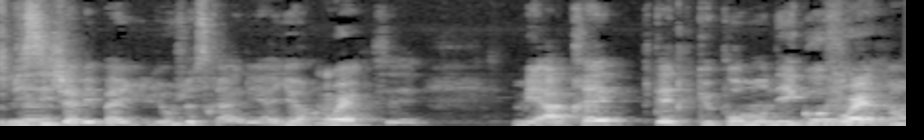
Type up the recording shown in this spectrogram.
Et puis si j'avais pas eu Lyon, je serais allée ailleurs. hein. Ouais. C'est- Mais après, peut-être que pour mon ego, finalement,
